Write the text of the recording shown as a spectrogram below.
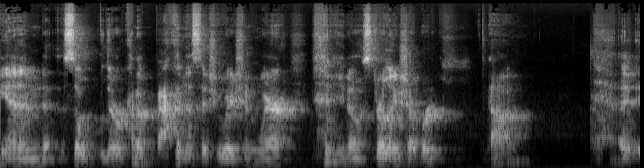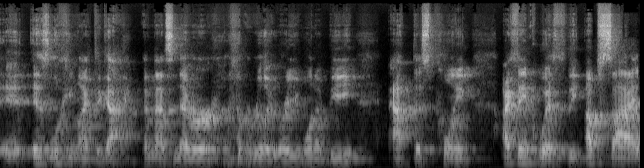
And so they're kind of back in the situation where, you know, Sterling Shepard uh, is looking like the guy. And that's never really where you want to be at this point. I think with the upside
